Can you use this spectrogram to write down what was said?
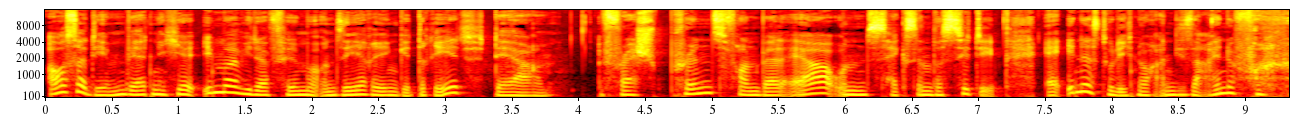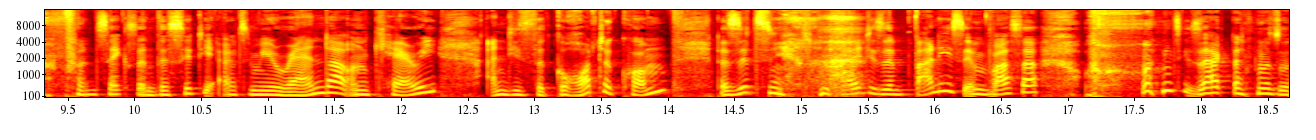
Außerdem werden hier immer wieder Filme und Serien gedreht. Der Fresh Prince von Bel Air und Sex in the City. Erinnerst du dich noch an diese eine Folge von Sex in the City, als Miranda und Carrie an diese Grotte kommen? Da sitzen ja dann all diese Bunnies im Wasser und sie sagt dann nur so,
